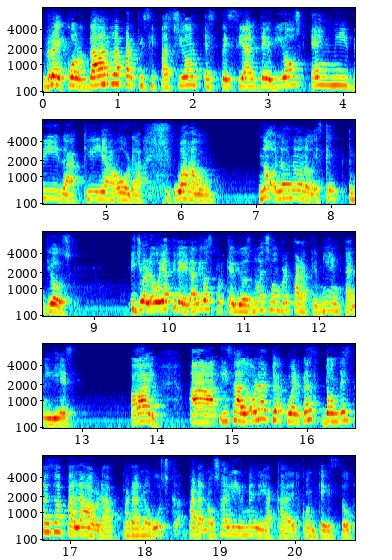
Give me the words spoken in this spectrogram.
recordar la participación especial de Dios en mi vida, aquí y ahora. ¡Wow! No, no, no, no, es que Dios, y yo le voy a creer a Dios porque Dios no es hombre para que mienta, ni es... Ay, a Isadora, ¿te acuerdas dónde está esa palabra? Para no, buscar, para no salirme de acá del contexto,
